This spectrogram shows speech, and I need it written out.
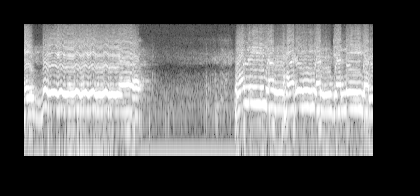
हिली हरिअं जलियल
